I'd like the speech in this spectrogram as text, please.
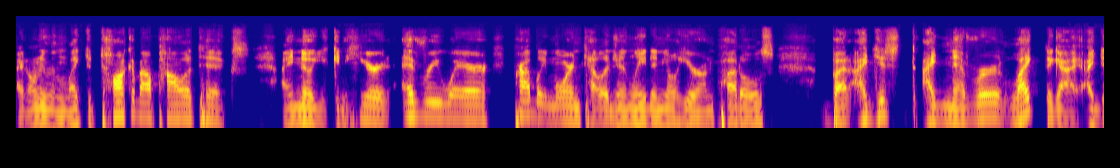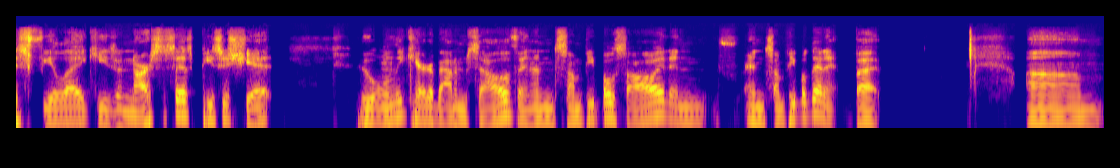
I don't even like to talk about politics. I know you can hear it everywhere, probably more intelligently than you'll hear on puddles. But I just, I never liked the guy. I just feel like he's a narcissist piece of shit who only cared about himself. And some people saw it and, and some people didn't. But um,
